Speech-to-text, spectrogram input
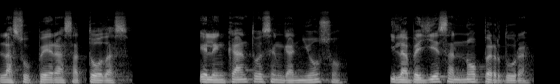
las superas a todas. El encanto es engañoso y la belleza no perdura,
